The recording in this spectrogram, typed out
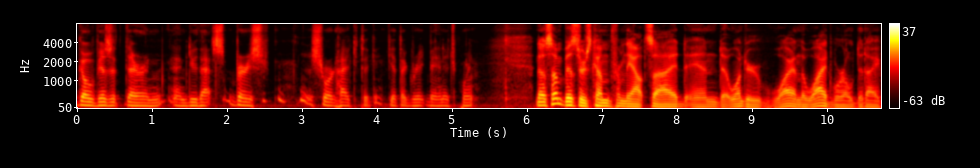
go visit there and, and do that very short hike to get the great vantage point. Now, some visitors come from the outside and uh, wonder why in the wide world did I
